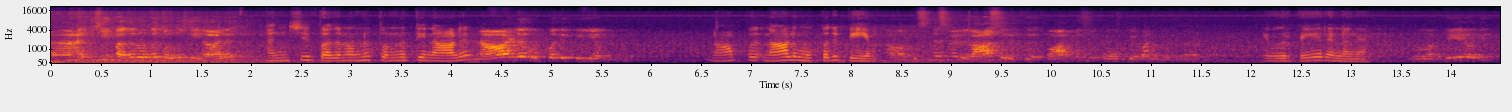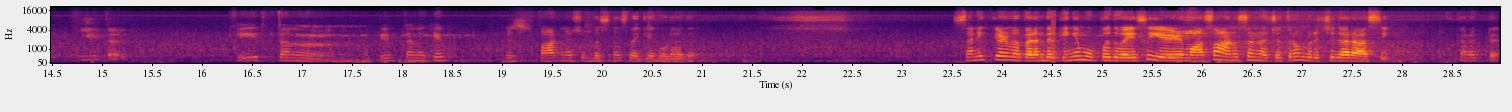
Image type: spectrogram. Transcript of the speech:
அஞ்சு பதினொன்று தொண்ணூத்தி நாலு. அஞ்சு பதினொன்று தொண்ணூற்றி நாலு. நாலு முப்பது பிஎம் நாற்பது நாலு முப்பது பிஎம் பிசினஸ்ல லாஸ் இருக்கு. பார்ட்னர்ஷிப் ஓகேவான்னு இவர் பேர் என்னங்க? இவங்க பேர் வந்து கீர்த்தன். கீர்த்தன் கீர்த்தனுக்கே பிஸ் பார்ட்னர்ஷிப் பிஸ்னஸ் வைக்கக்கூடாது. சனிக்கிழமை பிறந்திருக்கீங்க முப்பது வயசு ஏழு மாதம் அனுச நட்சத்திரம் விருச்சிக ராசி. கரெக்டு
